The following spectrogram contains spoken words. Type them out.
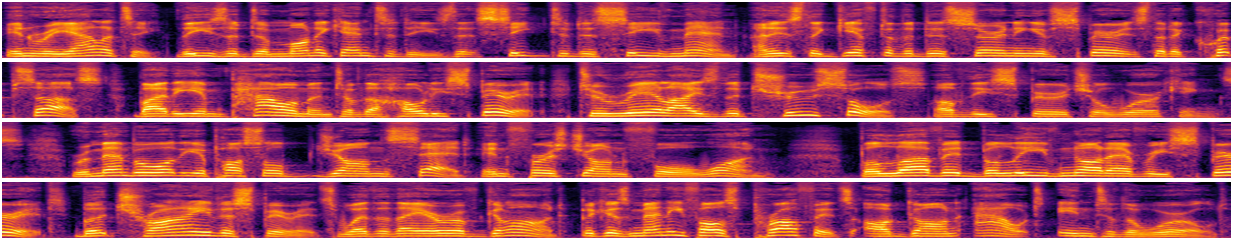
In reality, these are demonic entities that seek to deceive men, and it's the gift of the discerning of spirits that equips us by the empowerment of the Holy Spirit to realize the true source of these spiritual workings. Remember what the Apostle John said in 1 John 4 1. Beloved, believe not every spirit, but try the spirits, whether they are of God, because many false prophets are gone out into the world.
